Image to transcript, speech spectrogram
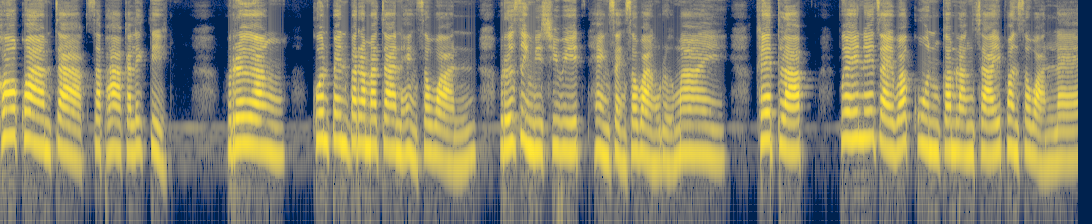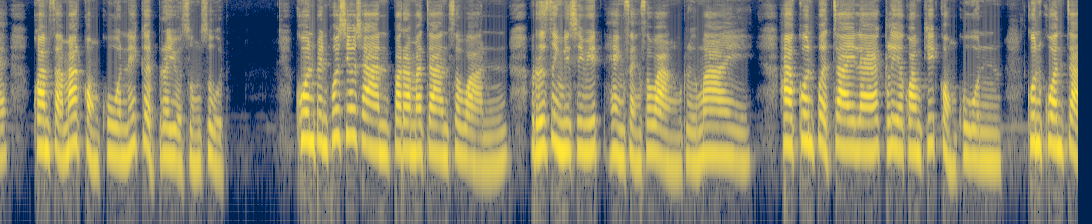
ข้อความจากสภากาเล็กติก เรื่องควรเป็นปรมาจารย์แห่งสวรรค์ หรือสิ่งมีชีวิตแห่งแสงสว่างหรือไม่ เคล็ดลับ เพื่อให้แน่ใจว่าคุณกำลังใช้พรสวรรค์และ ความสามารถของคุณให้เกิดประโยชน์สูงสุด คุณเป็นผู้เชี่ยวชาญปรมาจารย์สวรรค์ หรือสิ่งมีชีวิตแห่งแสงสว่างหรือไม่ หากคุณเปิดใจและเคลียร์ความคิดของคุณ คุณควรจะ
